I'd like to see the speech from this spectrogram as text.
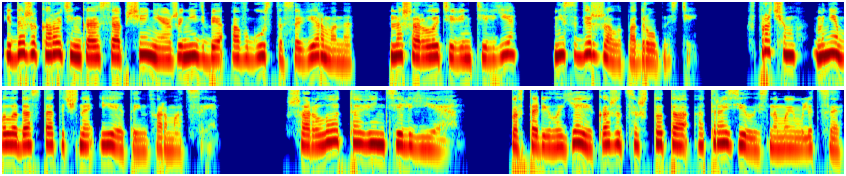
И даже коротенькое сообщение о женитьбе Августаса Вермана на Шарлотте Вентилье не содержало подробностей. Впрочем, мне было достаточно и этой информации. «Шарлотта Вентилье», — повторила я, и, кажется, что-то отразилось на моем лице,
